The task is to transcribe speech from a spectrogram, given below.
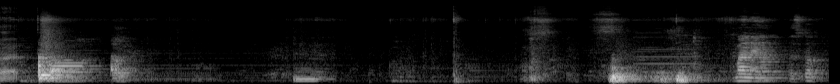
Come on now, let's go.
